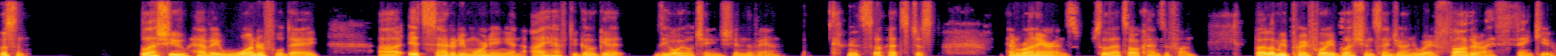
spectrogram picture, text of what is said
listen, bless you. Have a wonderful day. Uh, it's Saturday morning, and I have to go get the oil changed in the van. so that's just, and run errands. So that's all kinds of fun. But let me pray for you, bless you, and send you on your way. Father, I thank you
